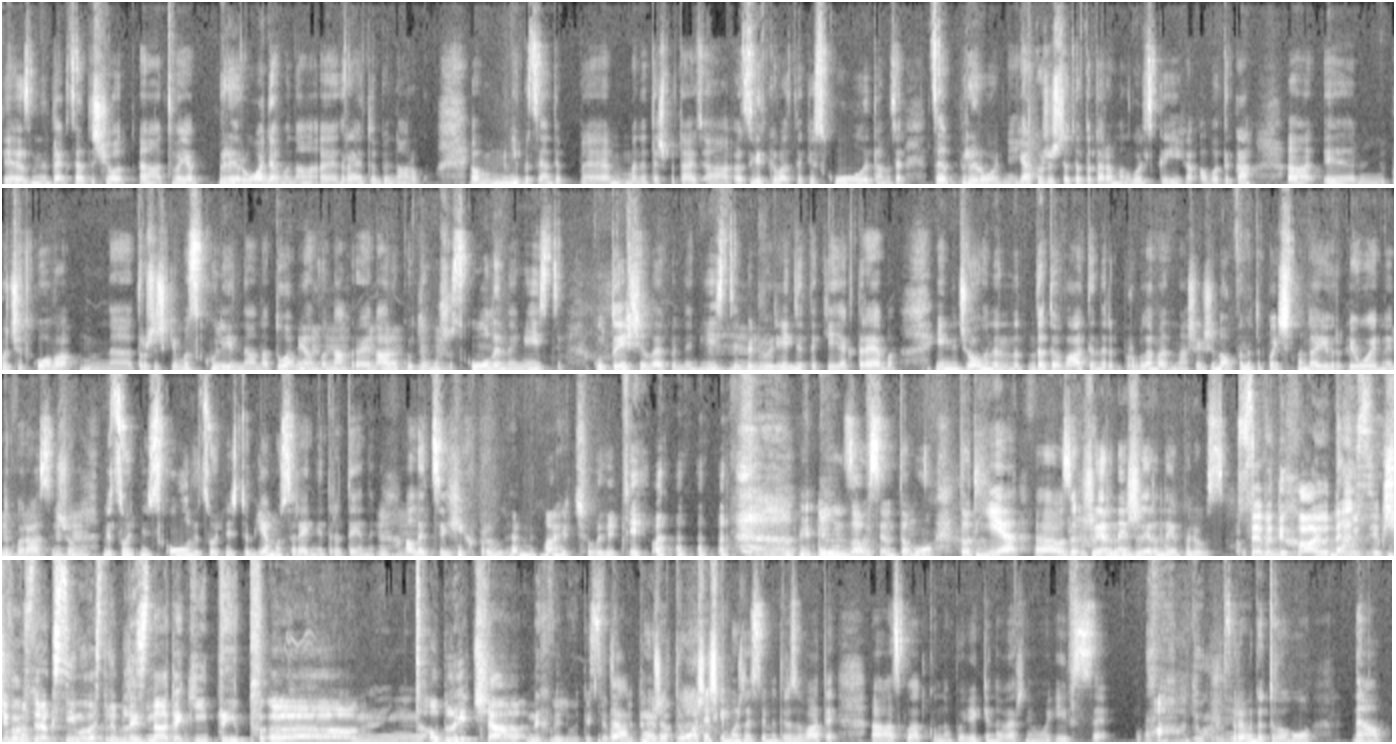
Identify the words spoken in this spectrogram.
е, змінити акцент, що твоя природа вона грає тобі на руку. Мені пацієнти мене теж питають: а звідки у вас такі скули? Там, це, це природнє. Я кажу, що це татаро-монгольська іга. Або така початкова трошечки маскулінна анатомія, вона грає на руку, тому що скули на місці, кути щелепи на місці, підворіддя такі, як треба. І нічого не додавати. Не проблема наших жінок фенотипична, да, європеоїдної такої Мгм, раси, що відсутність скул, відсутність об'єму середньої третини. мгм. Але цих проблем немає чоловіків. зовсім. Тому тут є е, жирний жирний плюс. Все видихаю, друзі. Якщо вам 47, у вас приблизно такий тип е, обличчя, не хвилюйтеся. вам не Так, може треба. трошечки можна симетризувати а, складку на повіки на верхньому і все. Ага, добре. З приводу твого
